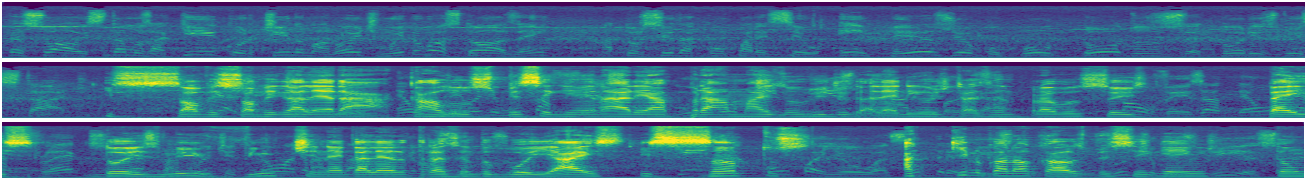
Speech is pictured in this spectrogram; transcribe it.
pessoal, estamos aqui curtindo uma noite muito gostosa, hein? A torcida compareceu em peso e ocupou todos os setores do estádio. E salve, salve galera, Carlos PCG na área para mais um vídeo, galera, e hoje trazendo para vocês PES 2020, né, galera, trazendo Goiás e Santos aqui no canal Carlos PC Game. Então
